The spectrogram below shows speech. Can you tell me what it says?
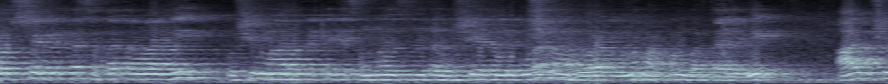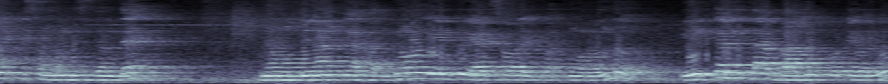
ವರ್ಷಗಳಿಂದ ಸತತವಾಗಿ ಕೃಷಿ ಮಾರುಕಟ್ಟೆಗೆ ಸಂಬಂಧಿಸಿದಂಥ ವಿಷಯದಲ್ಲಿ ಕೂಡ ನಾವು ಹೋರಾಟವನ್ನು ಮಾಡ್ಕೊಂಡು ಬರ್ತಾ ಇದ್ದೀವಿ. ಆ ವಿಷಯಕ್ಕೆ ಸಂಬಂಧಿಸಿದಂತೆ ನಾವು ದಿನಾಂಕ ಹದಿನೇಳು ಎಂಟು ಎರಡು ಸಾವಿರದ ಇಪ್ಪತ್ತ್ಮೂರರಂದು ಇಲ್ಕಲ್ನಿಂದ ಬಾಗಲಕೋಟೆವರೆಗೂ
